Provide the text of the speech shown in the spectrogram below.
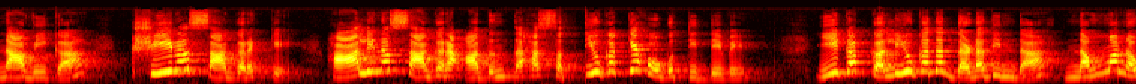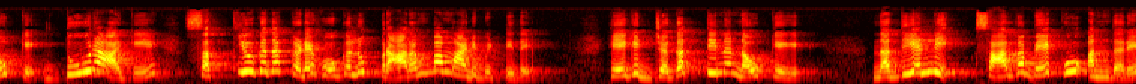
ನಾವೀಗ ಕ್ಷೀರ ಸಾಗರಕ್ಕೆ ಹಾಲಿನ ಸಾಗರ ಆದಂತಹ ಸತ್ಯುಗಕ್ಕೆ ಹೋಗುತ್ತಿದ್ದೇವೆ. ಈಗ ಕಲಿಯುಗದ ದಡದಿಂದ ನಮ್ಮ ನೌಕೆ ದೂರ ಆಗಿ ಸತ್ಯುಗದ ಕಡೆ ಹೋಗಲು ಪ್ರಾರಂಭ ಮಾಡಿಬಿಟ್ಟಿದೆ. ಹೇಗೆ ಜಗತ್ತಿನ ನೌಕೆಗೆ ನದಿಯಲ್ಲಿ ಸಾಗಬೇಕು ಅಂದರೆ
